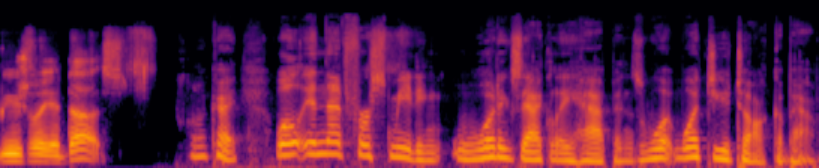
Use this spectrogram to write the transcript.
usually it does. Okay. Well, in that first meeting, what exactly happens? What what do you talk about?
